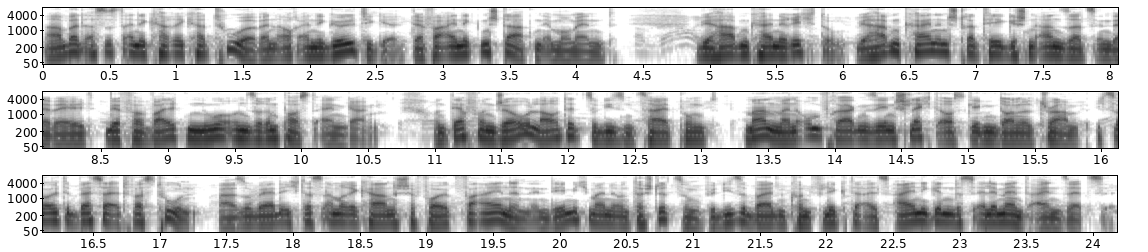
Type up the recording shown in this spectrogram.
Aber das ist eine Karikatur, wenn auch eine gültige, der Vereinigten Staaten im Moment. Wir haben keine Richtung, wir haben keinen strategischen Ansatz in der Welt, wir verwalten nur unseren Posteingang. Und der von Joe lautet zu diesem Zeitpunkt, Mann, meine Umfragen sehen schlecht aus gegen Donald Trump, ich sollte besser etwas tun. Also werde ich das amerikanische Volk vereinen, indem ich meine Unterstützung für diese beiden Konflikte als einigendes Element einsetze.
